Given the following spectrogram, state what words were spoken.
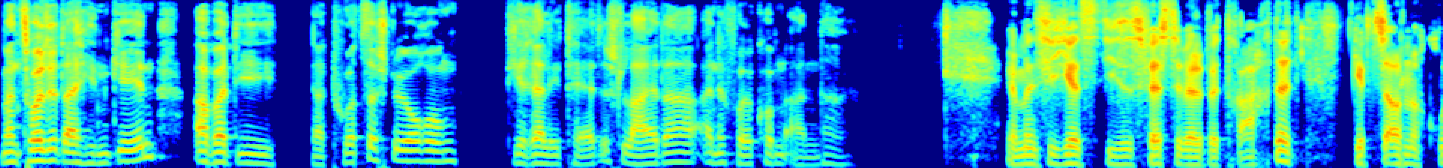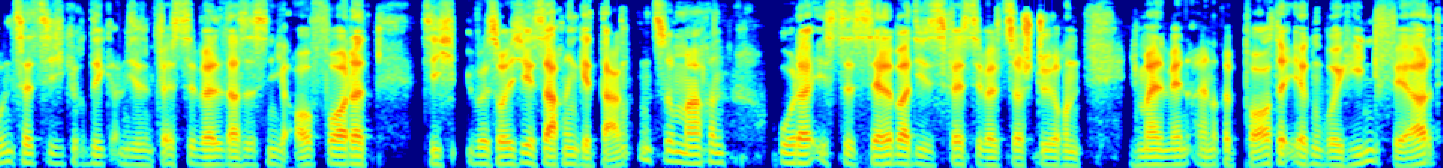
man sollte da hingehen, aber die Naturzerstörung, die Realität ist leider eine vollkommen andere. Wenn man sich jetzt dieses Festival betrachtet, gibt es auch noch grundsätzliche Kritik an diesem Festival, dass es nicht auffordert, sich über solche Sachen Gedanken zu machen oder ist es selber dieses Festival zerstören? Ich meine, wenn ein Reporter irgendwo hinfährt,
